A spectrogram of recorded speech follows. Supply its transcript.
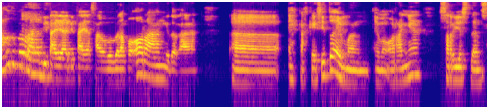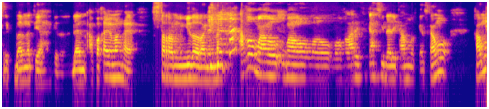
aku tuh pernah ditanya ditanya sama beberapa orang gitu kan. Eh, eh Kak Casey tuh emang emang orangnya serius dan strict banget ya gitu. Dan apakah emang kayak serem gitu orangnya? Nah, aku mau mau mau mau klarifikasi dari kamu, Kes. Kamu kamu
